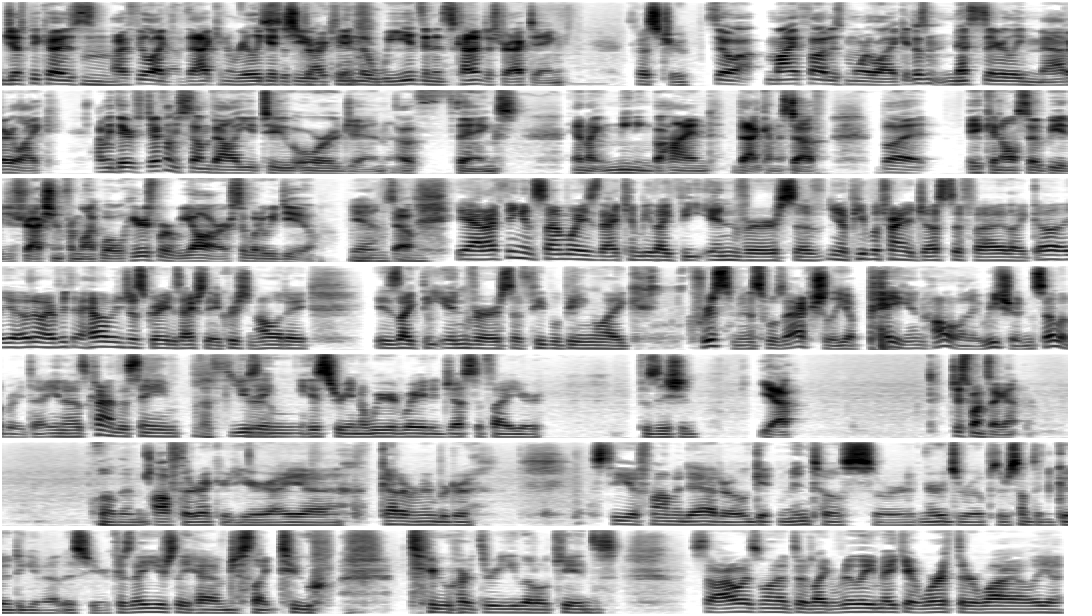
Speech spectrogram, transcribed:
just because Hmm. I feel like that can really get you in the weeds, and it's kind of distracting. That's true. So uh, my thought is more like it doesn't necessarily matter. Like, I mean, there's definitely some value to origin of things and like meaning behind that kind of stuff, but it can also be a distraction from like, well, here's where we are, so what do we do? Yeah. So Yeah, and I think in some ways that can be like the inverse of you know people trying to justify like oh yeah no everything Halloween's just great it's actually a Christian holiday is like the inverse of people being like Christmas was actually a pagan holiday we shouldn't celebrate that you know it's kind of the same That's true. using history in a weird way to justify your position. yeah, just one second. Well then off the record here I uh, gotta remember to see if mom and dad will get Mentos or Nerds ropes or something good to give out this year because they usually have just like two, two or three little kids. So I always wanted to like really make it worth their while. Yeah,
